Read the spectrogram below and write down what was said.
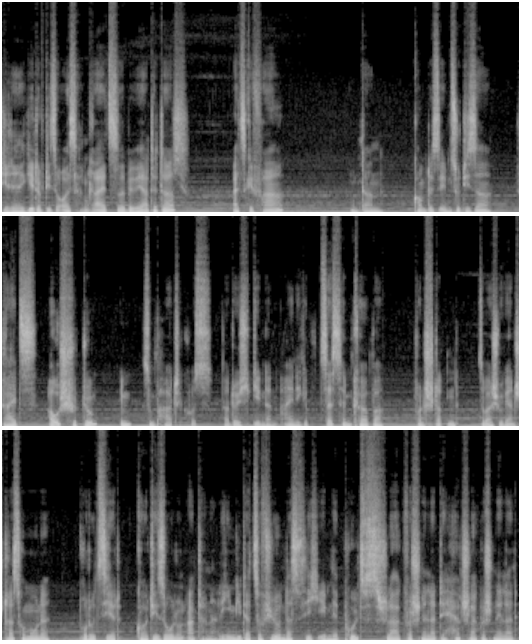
Die reagiert auf diese äußeren Reize, bewertet das als Gefahr und dann kommt es eben zu dieser Reizausschüttung im Sympathikus. Dadurch gehen dann einige Prozesse im Körper vonstatten. Zum Beispiel werden Stresshormone produziert Cortisol und Adrenalin, die dazu führen, dass sich eben der Pulsschlag verschnellert, der Herzschlag verschnellert,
